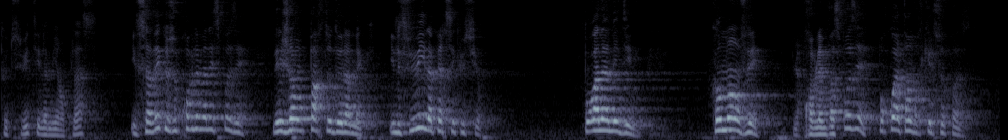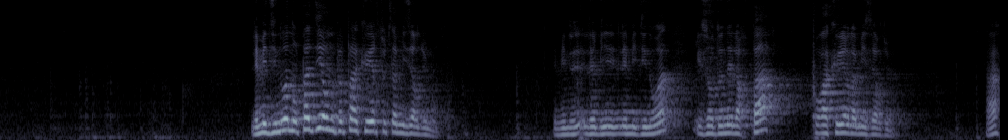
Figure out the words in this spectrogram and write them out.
tout de suite, il a mis en place. Il savait que ce problème allait se poser. Les gens partent de la Mecque. Ils fuient la persécution pour aller à Médine. Comment on fait? Le problème va se poser. Pourquoi attendre qu'il se pose? Les Médinois n'ont pas dit on ne peut pas accueillir toute la misère du monde. Les, Médinois, ils ont donné leur part pour accueillir la misère du monde. Hein?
